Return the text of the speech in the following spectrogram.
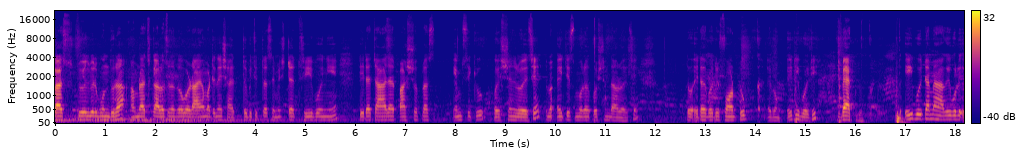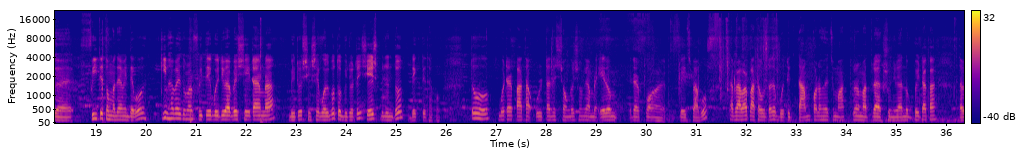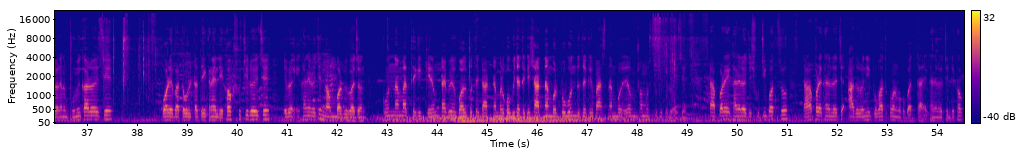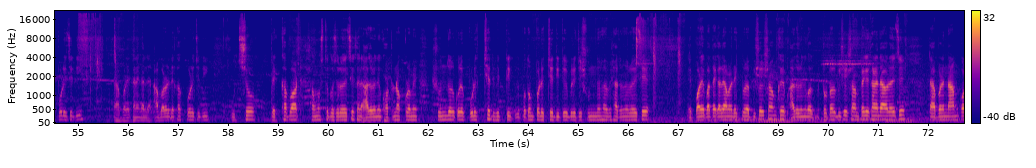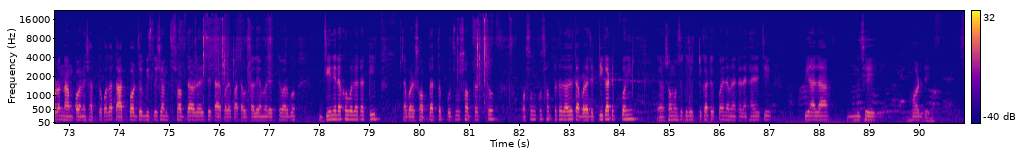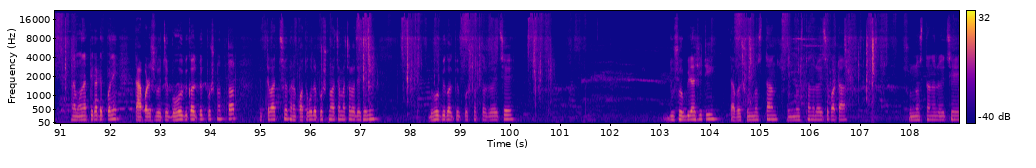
Class টুয়েলভের বন্ধুরা, আমরা আজকে আলোচনা করব রায় মার্টিনের সাহিত্য বিচিত্রা সেমিস্টার থ্রি বই নিয়ে, যেটা চার হাজার পাঁচশো প্লাস এমসিকিউ কোয়েশ্চেন রয়েছে এবং এইচএস মোরাল কোয়েশ্চেন দেওয়া রয়েছে। তো এটা বইটির ফ্রন্ট লুক এবং এটি বইটি ব্যাক লুক তো এই বইটা আমি আগেই বলি ফ্রিতে তোমাদের আমি দেবো। কীভাবে তোমরা ফ্রিতে বইটি পাবে সেটা আমরা ভিডিও শেষে বলব। তো ভিডিওটি শেষ পর্যন্ত দেখতে থাকো। তো বইটার পাতা উল্টানোর সঙ্গে সঙ্গে আমরা এরম এটার পেজ পাবো। তারপর আবার পাতা উল্টাতে বইটির দাম করা হয়েছে মাত্র মাত্র একশো নিরানব্বই টাকা। তারপর এখানে ভূমিকা রয়েছে। পরের পাতা উল্টাতে এখানে লেখক সূচি রয়েছে এবং এখানে রয়েছে নম্বর বিভাজন। কোন নাম্বার থেকে কেরম টাইপের গল্প থেকে আট নম্বর, কবিতা থেকে সাত নম্বর, প্রবন্ধ থেকে পাঁচ নম্বর এরকম সমস্ত কিছু রয়েছে। তারপরে এখানে রয়েছে সূচিপত্র। তারপরে এখানে রয়েছে আদরণী প্রভাত কুমার মুখোপাধ্যায়। এখানে রয়েছে লেখক পরিচিতি। তারপর এখানে গেলে আবারও লেখক পরিচিতি, উৎস, প্রেক্ষাপট, সমস্ত কিছু রয়েছে। এখানে আদরণী ঘটনাক্রমে সুন্দর করে পরিচ্ছেদ ভিত্তিক প্রথম পরিচ্ছেদ, দ্বিতীয় পরিচ্ছেদ সুন্দরভাবে সাজানো রয়েছে। এরপরে পাতায় গেলে আমরা দেখতে পাবো বিষয় সংক্ষেপ আধুনিক গল্প টোটাল বিষয় সংক্ষেপ এখানে দেওয়া রয়েছে। তারপরে নামকরণ, নামকরণের সার্থকতা, তাৎপর্য বিশ্লেষণ সব দেওয়া রয়েছে। তারপরে পাতা উল্টালে আমরা দেখতে পারব জেনে রাখো বলে একটা টিপ, তারপরে শব্দার্থ, প্রচুর শব্দার্থ, অসংখ্য শব্দার্থ দেওয়া আছে। তারপরে আছে টিকা টিপ্পণী এবং সমস্ত কিছু টিকা টিপ্পণী যেমন একটা দেখা যাচ্ছে পিয়ালা, মুঝে ভর দে এমন এক টিকা টিপ্পণী তারপরে শুরু হচ্ছে বহু বিকল্পিক প্রশ্নোত্তর। দেখতে পাচ্ছ, এখানে কতগুলো প্রশ্ন আছে আমরা চলো দেখে নিই। বহু বিকল্পিক প্রশ্নোত্তর রয়েছে। দুশো বিরাশিটি। তারপর শূন্যস্থান। শূন্যস্থান রয়েছে কটা? শূন্যস্থান রয়েছে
